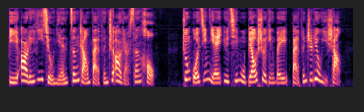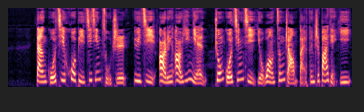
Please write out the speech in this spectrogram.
比2019年增长百分之二点三后，中国今年预期目标设定为百分之六以上，但国际货币基金组织预计2021年中国经济有望增长百分之八点一。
